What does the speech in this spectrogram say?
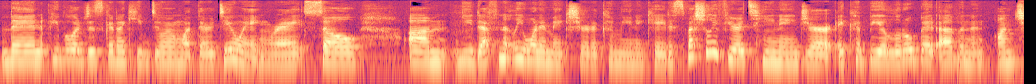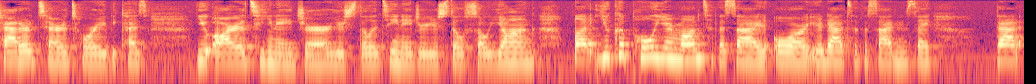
then people are just gonna keep doing what they're doing right? So um, you definitely want to make sure to communicate especially if you're a teenager. It could be a little bit of an unchattered territory because you are a teenager you're still a teenager you're still so young but you could pull your mom to the side or your dad to the side and say dad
